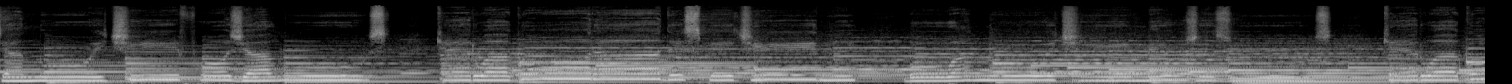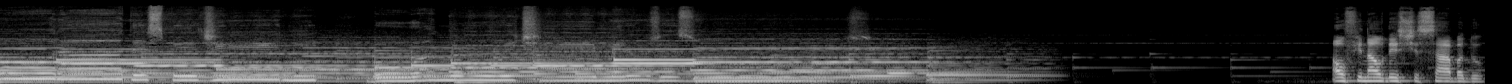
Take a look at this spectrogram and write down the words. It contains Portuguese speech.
Desce a noite, foge a luz. Quero agora despedir-me. Boa noite, meu Jesus. Quero agora despedir-me. Boa noite, meu Jesus. Ao final deste sábado,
